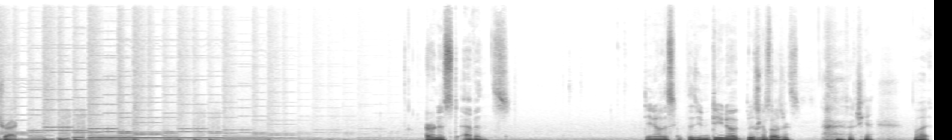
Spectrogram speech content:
track. Ernest Evans. Do you know this? Do you, do you know This Ernest composer? Evans? Just kidding. But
